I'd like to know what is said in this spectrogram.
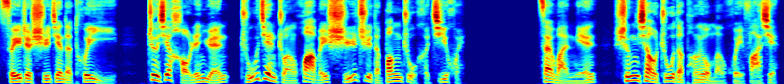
随着时间的推移，这些好人缘逐渐转化为实质的帮助和机会。在晚年，生肖猪的朋友们会发现，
